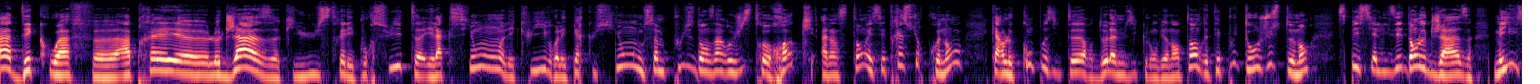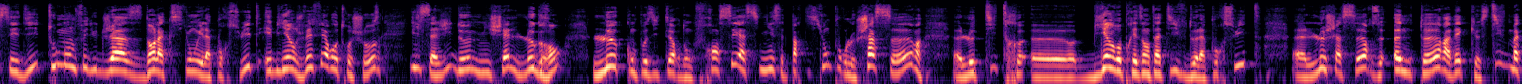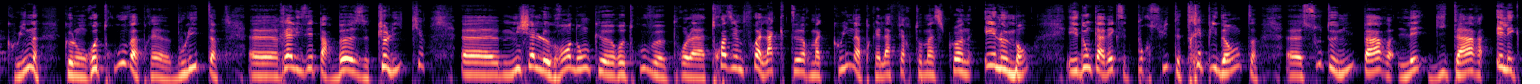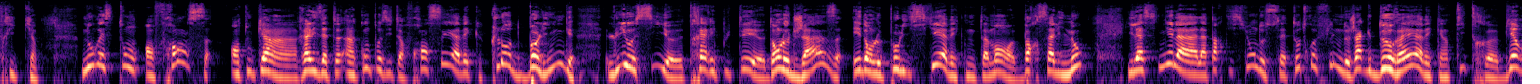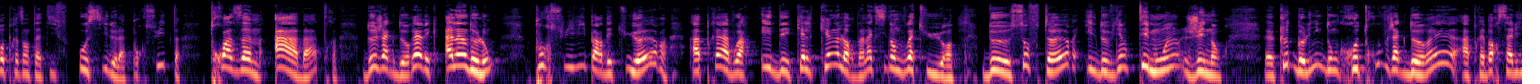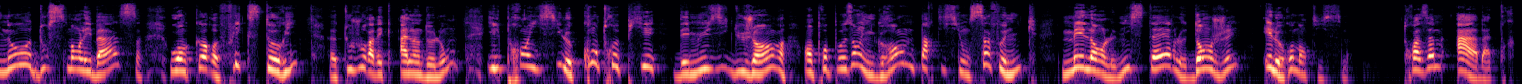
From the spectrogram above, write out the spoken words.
Ça décoiffe. Euh, Après euh, le jazz qui illustrait les poursuites et l'action, les cuivres, les percussions, nous sommes plus dans un registre rock à l'instant et c'est très surprenant car le compositeur de la musique que l'on vient d'entendre était plutôt justement spécialisé dans le jazz. Mais il s'est dit, tout le monde fait du jazz dans l'action et la poursuite, eh bien je vais faire autre chose. Il s'agit de Michel Legrand, le compositeur donc français a signé cette partition pour Le Chasseur, euh, le titre euh, bien représentatif de la poursuite, euh, Le Chasseur, The Hunter, avec Steve McQueen, que l'on retrouve après euh, Bullitt, euh, réalisé par Buzz Kulik. Euh, Michel Legrand donc retrouve pour la troisième fois l'acteur McQueen après l'affaire Thomas Crown et Le Mans, et donc avec cette poursuite trépidante soutenue par les guitares électriques. Nous restons en France, en tout cas un réalisateur, un compositeur français avec Claude Bolling, lui aussi euh, très réputé euh, dans le jazz et dans le policier avec notamment euh, Borsalino. Il a signé la, la partition de cet autre film de Jacques Deray avec un titre bien représentatif aussi de la poursuite, Trois hommes à abattre, de Jacques Deray avec Alain Delon, poursuivi par des tueurs après avoir aidé quelqu'un lors d'un accident de voiture. De sauveteur, il devient témoin gênant. Claude Bolling donc retrouve Jacques Deray après Borsalino, Doucement les basses, ou encore Flick Story, euh, toujours avec Alain Delon. Il prend ici le contre-pied des musiques du genre en proposant une grande partition symphonique mêlant le mystère, le danger et le romantisme. Trois hommes à abattre.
